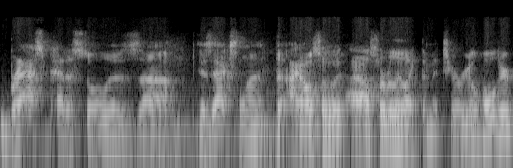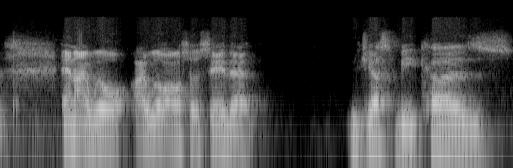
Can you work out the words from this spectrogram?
brass pedestal is uh, is excellent. But I also I also really like the material holder, and I will I will also say that just because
